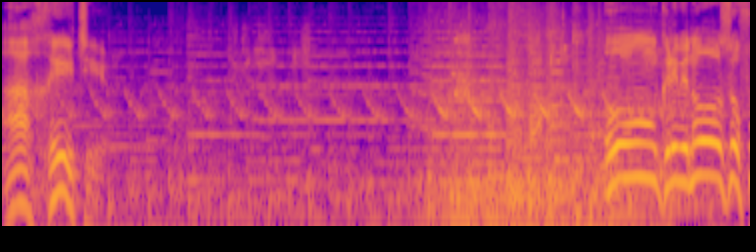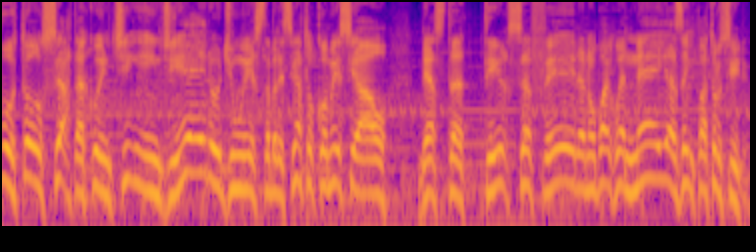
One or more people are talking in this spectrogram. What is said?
à rede. Um criminoso furtou certa quantia em dinheiro de um estabelecimento comercial desta terça-feira no bairro Enéas, em patrocínio.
